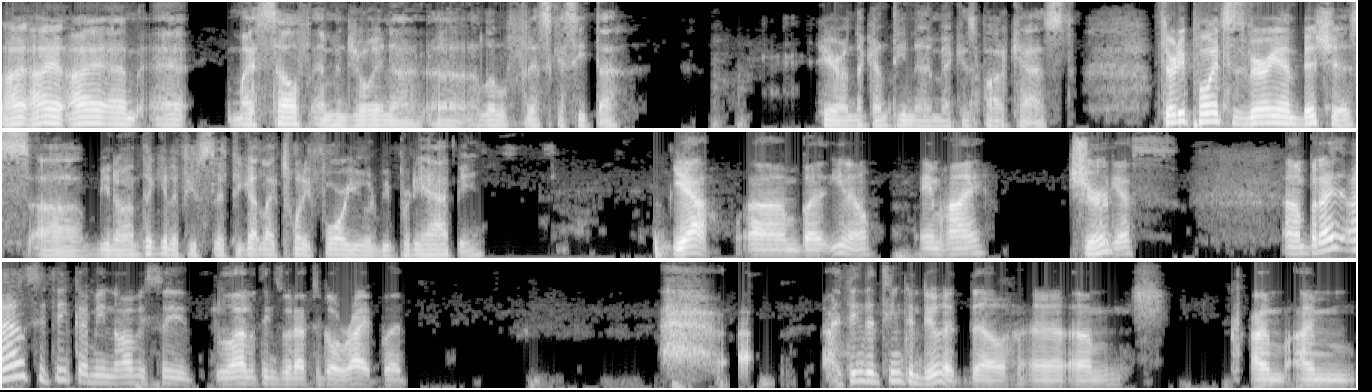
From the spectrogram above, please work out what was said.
I, I am uh, myself am enjoying a, a, a little fresquecita here on the Cantina MX podcast. Thirty points is very ambitious. Uh, you know, I'm thinking if you if you got like 24, you would be pretty happy. Yeah, um, but you know, aim high, Sure. I guess. Um, but I, I honestly think, I mean, obviously, a lot of things would have to go right, but I- I think the team can do it, though. Uh, um, I'm, I'm,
